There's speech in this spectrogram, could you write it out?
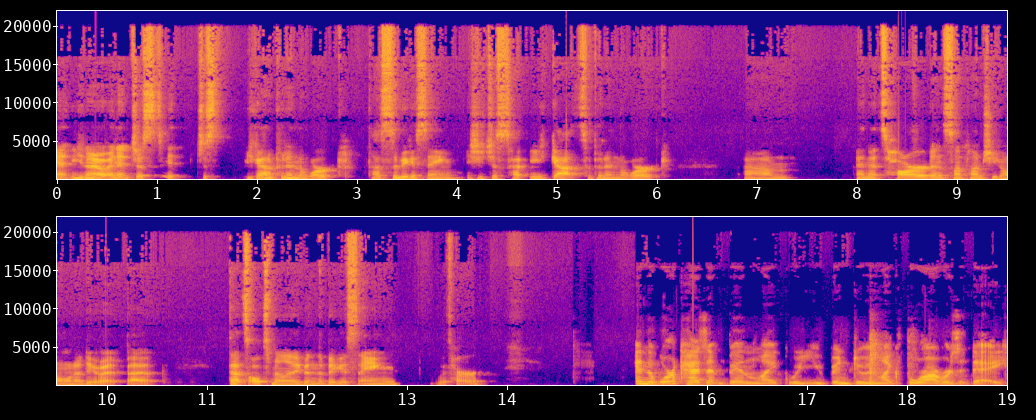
and you know, and it just it just you got to put in the work. That's the biggest thing is you just have you got to put in the work. Um, and it's hard, and sometimes you don't want to do it, but that's ultimately been the biggest thing with her. And the work hasn't been like where you've been doing like four hours a day.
